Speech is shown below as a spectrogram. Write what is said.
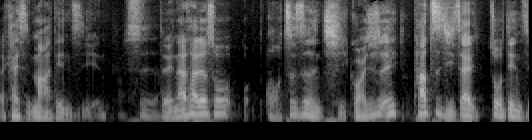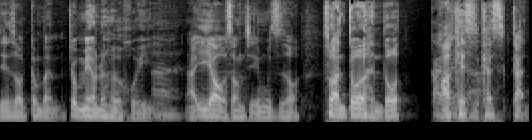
在开始骂电子烟。是，对，那他就说哦，这是很奇怪，就是诶，他自己在做电子烟的时候根本就没有任何回应，哎然后一邀我上节目之后，突然多了很多干一下 podcast 开始干。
